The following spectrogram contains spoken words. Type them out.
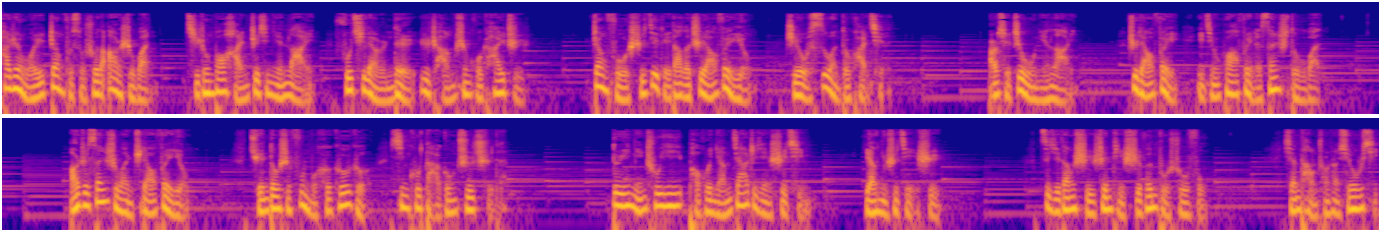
她认为丈夫所说的二十万，其中包含这些年来夫妻两人的日常生活开支，丈夫实际给到的治疗费用只有四万多块钱，而且这五年来，治疗费已经花费了三十多万，而这三十万治疗费用，全都是父母和哥哥辛苦打工支持的。对于年初一跑回娘家这件事情，杨女士解释，自己当时身体十分不舒服，想躺床上休息。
